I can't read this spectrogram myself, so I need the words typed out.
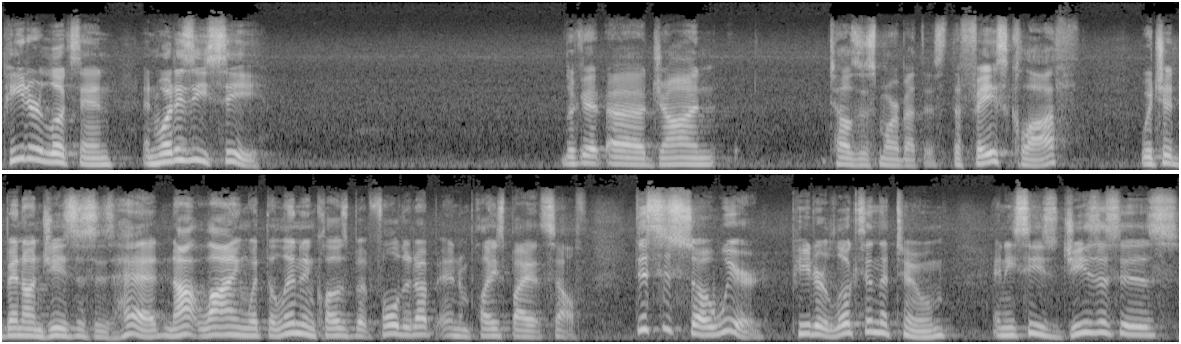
Peter looks in, and what does he see? Look at uh, John tells us more about this. The face cloth, which had been on Jesus' head, not lying with the linen clothes, but folded up and in a place by itself. This is so weird. Peter looks in the tomb, and he sees Jesus's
